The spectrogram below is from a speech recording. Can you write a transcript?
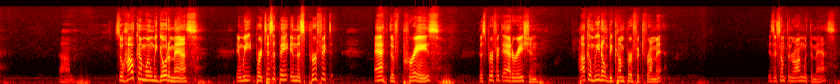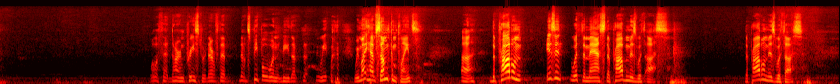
Um, so, how come when we go to Mass and we participate in this perfect act of praise, this perfect adoration, how come we don't become perfect from it? Is there something wrong with the Mass? Well, if that darn priest would, if that, those people wouldn't be, the, the, we, we might have some complaints. Uh, the problem isn't with the Mass, the problem is with us. The problem is with us.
